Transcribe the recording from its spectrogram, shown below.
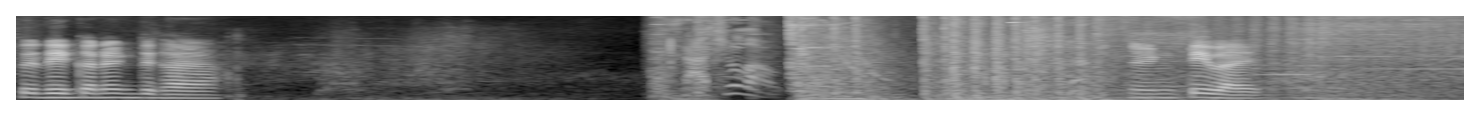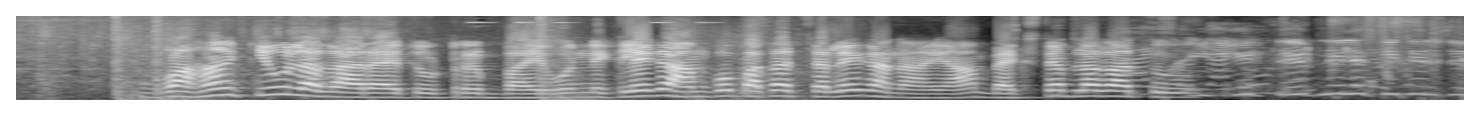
फिर रिकनेक्ट दिखाया. इंटी भाई। वहाँ क्यों लगा रहा है तू ट्रिप भाई? वो निकलेगा हमको पता चलेगा ना। यहाँ बैक स्टेप लगा तू। एक ट्रिप नहीं लगती तेरे से।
